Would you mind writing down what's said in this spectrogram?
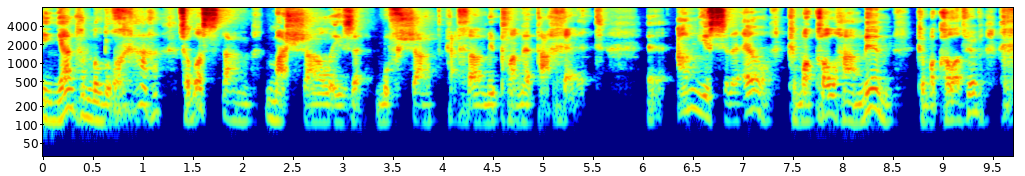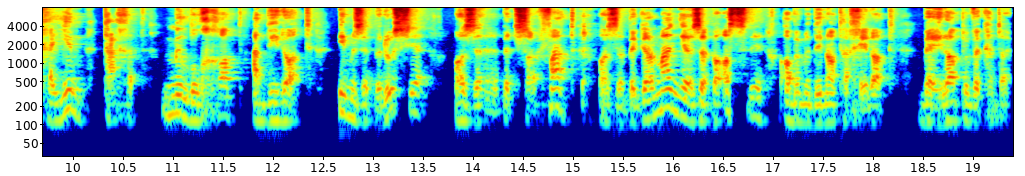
עניין המלוכה זה לא סתם משל איזה מופשט ככה מפלנטה אחרת. עם ישראל, כמו כל העמים, כמו כל הדברים, חיים תחת מלוכות אדירות, אם זה ברוסיה, או זה בצרפת, או זה בגרמניה, זה באוסטריה, או במדינות אחרות, באירופה וכדומה.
